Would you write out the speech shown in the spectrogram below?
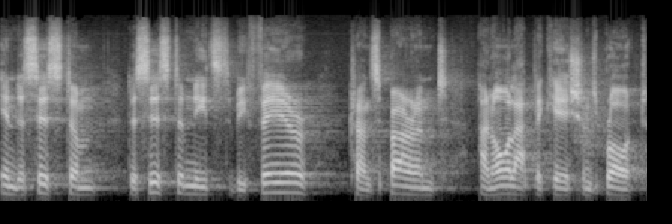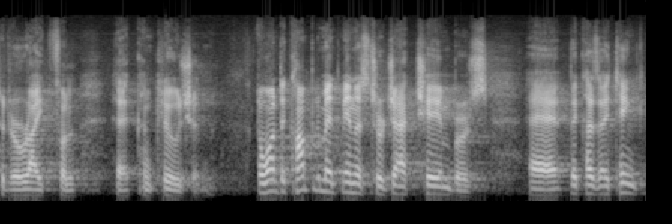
in the system, the system needs to be fair, transparent, and all applications brought to the rightful uh, conclusion. I want to compliment Minister Jack Chambers uh, because I think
